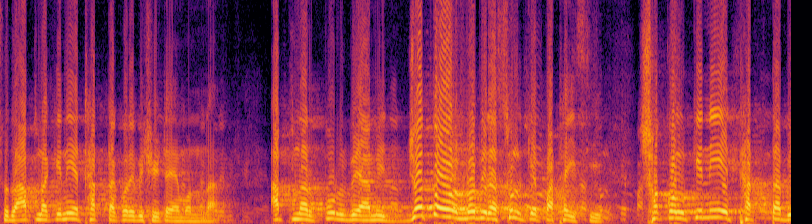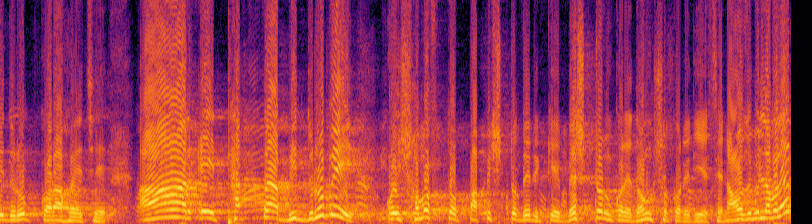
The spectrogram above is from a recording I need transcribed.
শুধু আপনাকে নিয়ে ঠাট্টা করে বিষয়টা এমন না। আপনার পূর্বে আমি যত নবী রাসুলকে পাঠাইছি, সকলকে নিয়ে ঠাট্টা বিদ্রুপ করা হয়েছে। আর এই ঠাট্টা বিদ্রুপে ওই সমস্ত পাপিষ্টদেরকে বেষ্টন করে ধ্বংস করে দিয়েছে। নাউজুবিল্লাহ বলেন?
